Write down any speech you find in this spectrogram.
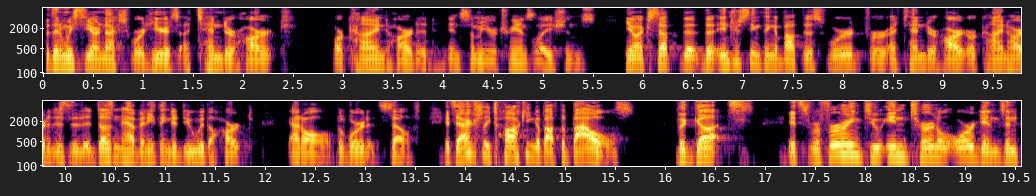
But then we see our next word here. It's a tender heart or kind hearted in some of your translations. You know, except the, the interesting thing about this word for a tender heart or kind hearted is that it doesn't have anything to do with the heart at all, the word itself. It's actually talking about the bowels, the guts. It's referring to internal organs. And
